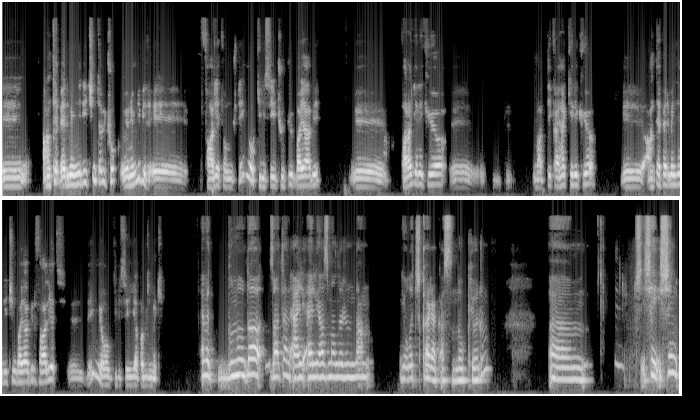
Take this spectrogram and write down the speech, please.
E, Antep Ermenileri için tabii çok önemli bir e, faaliyet olmuş değil mi o kiliseyi? Çünkü bayağı bir e, para gerekiyor, e, maddi kaynak gerekiyor. E, Antep Ermenileri için bayağı bir faaliyet e, değil mi o kiliseyi yapabilmek? Evet, bunu da zaten el, el yazmalarından yola çıkarak aslında okuyorum. şey işin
